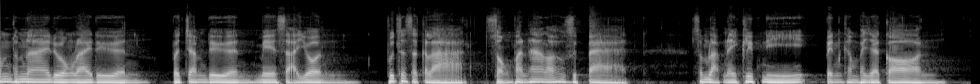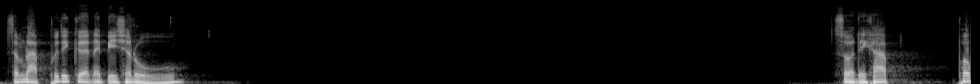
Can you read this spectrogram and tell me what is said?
คำทำนายดวงรายเดือน ประจำเดือน เมษายน พุทธศักราช 2568 สำหรับในคลิปนี้เป็นคำพยากรณ์สำหรับผู้ที่เกิดในปีฉลู สวัสดีครับ พบ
